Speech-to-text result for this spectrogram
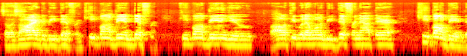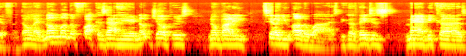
So it's all right to be different. Keep on being different. Keep on being you. All the people that want to be different out there, keep on being different. Don't let no motherfuckers out here, no jokers, nobody tell you otherwise because they just mad because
